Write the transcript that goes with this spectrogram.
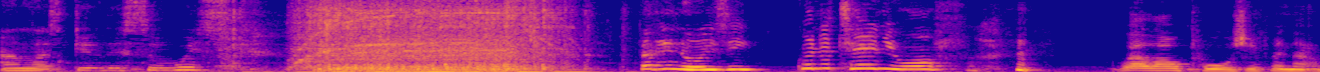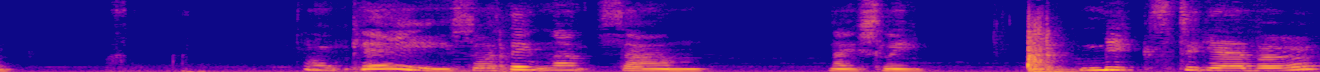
And let's give this a whisk. Very noisy. To turn you off. well, I'll pause you for now. Okay, so I think that's um, nicely mixed together.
